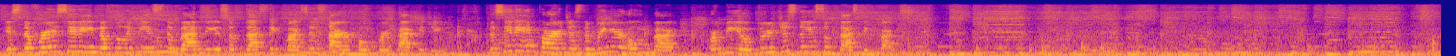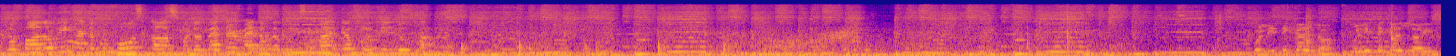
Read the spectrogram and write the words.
is the first city in the Philippines to ban the use of plastic bags and styrofoam for packaging. The city encourages the bring your own bag or BO to reduce the use of plastic bags. The following are the proposed laws for the betterment of the municipality of Muntinlupa. Political law. Political law is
